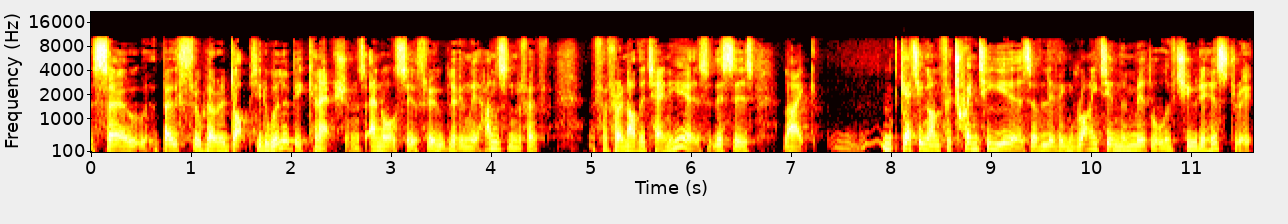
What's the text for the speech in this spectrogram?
So both through her adopted Willoughby connections and also through living with Hunsdon for, for, for another 10 years, this is like getting on for 20 years of living right in the middle of Tudor history.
